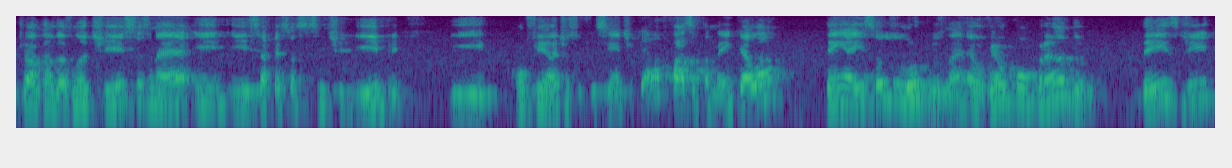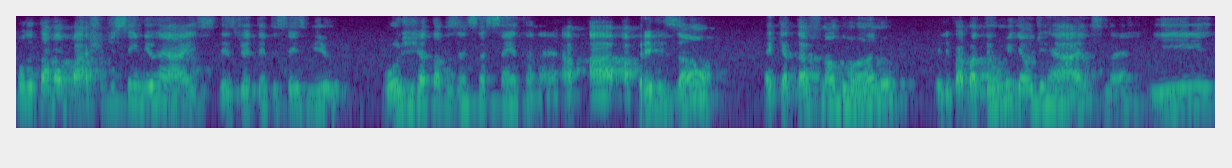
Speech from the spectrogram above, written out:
jogando as notícias, né? E, e se a pessoa se sentir livre e confiante o suficiente, que ela faça também, que ela tenha aí seus lucros, né? Eu venho comprando desde quando estava abaixo de 100 mil reais, desde 86 mil. Hoje já está 260, né? A, a, a, previsão é que até o final do ano ele vai bater um milhão de reais, né? E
